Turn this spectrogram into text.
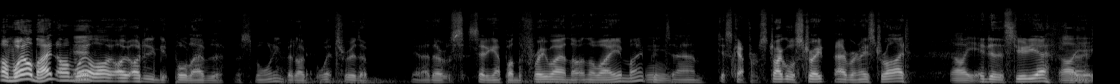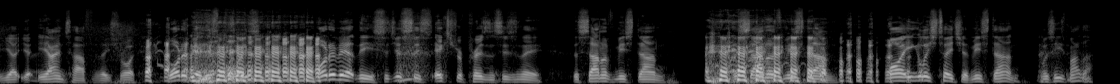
I'm well, mate. I'm Yeah. well. I, I, I didn't get pulled over this morning, but I went through the, you know, they were setting up on the freeway on the, on the way in, mate. Mm. But um, just got from Struggle Street over in East Ryde Oh, yeah. into the studio. Oh So- yeah, yeah, he owns half of East Ryde. What about this, boys? what about this? It's just this extra presence, isn't there? The son of Miss Dunn. The son of Miss Dunn. My English teacher, Miss Dunn, was his mother.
